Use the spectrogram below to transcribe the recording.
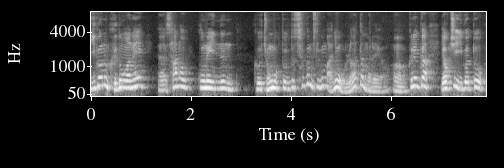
이거는 그동안에 어, 산업군에 있는 그 종목들도 슬금슬금 많이 올라왔단 말이에요. 어, 그러니까 역시 이것도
